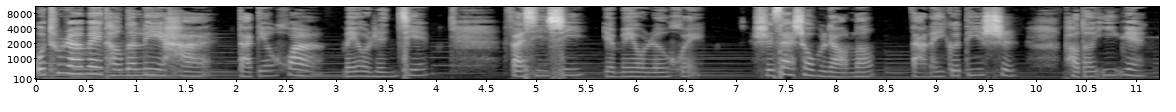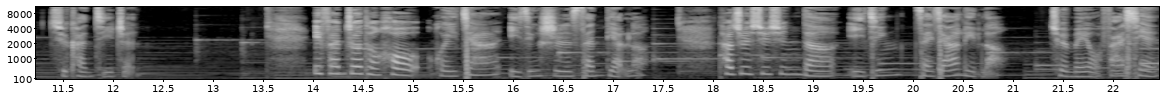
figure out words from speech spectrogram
我突然胃疼的厉害，打电话没有人接，发信息也没有人回，实在受不了了，打了一个的士，跑到医院去看急诊。一番折腾后回家已经是三点了。他醉醺醺的已经在家里了，却没有发现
